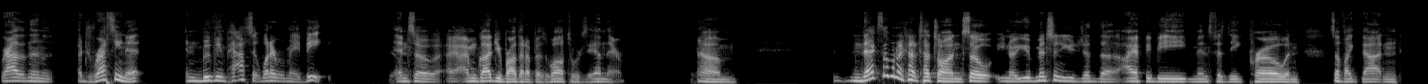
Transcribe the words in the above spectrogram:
rather than addressing it and moving past it, whatever it may be. Yeah. And so I, am glad you brought that up as well towards the end there. Um, next, I want to kind of touch on. So, you know, you mentioned you did the IFBB Men's Physique Pro and stuff like that. And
